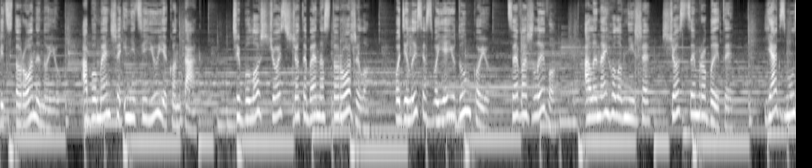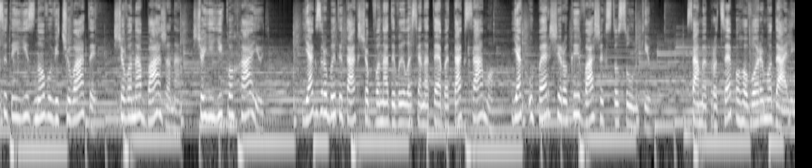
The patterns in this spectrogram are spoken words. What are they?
відстороненою або менше ініціює контакт. Чи було щось, що тебе насторожило? Поділися своєю думкою. Це важливо. Але найголовніше, що з цим робити? Як змусити її знову відчувати, що вона бажана, що її кохають? Як зробити так, щоб вона дивилася на тебе так само, як у перші роки ваших стосунків? Саме про це поговоримо далі.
